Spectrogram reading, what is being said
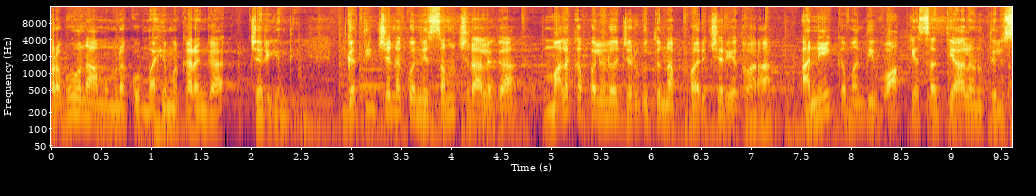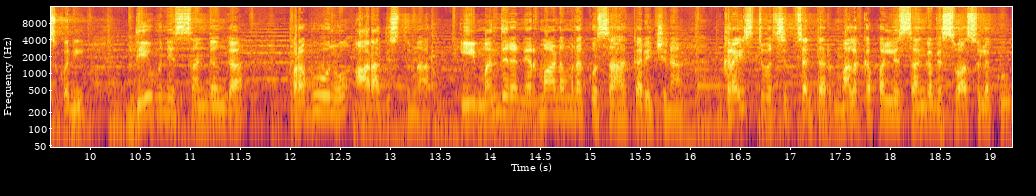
ప్రభునామమునకు మహిమకరంగా జరిగింది. గతించిన కొన్ని సంవత్సరాలుగా మలకపల్లిలో జరుగుతున్న పరిచర్య ద్వారా అనేక మంది వాక్య సత్యాలను తెలుసుకొని దేవుని సంఘంగా ప్రభువును ఆరాధిస్తున్నారు. ఈ మందిర నిర్మాణమునకు సహకరించిన క్రైస్ట్ వర్షిప్ సెంటర్ మలకపల్లి సంఘ విశ్వాసులకు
